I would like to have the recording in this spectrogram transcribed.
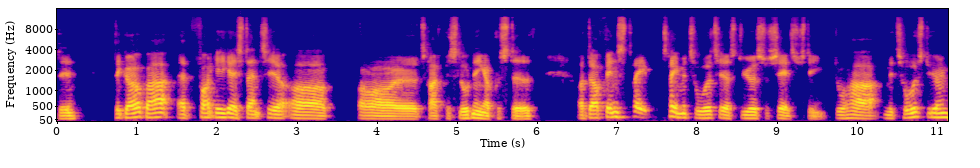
det. Det gør jo bare, at folk ikke er i stand til at, at, at træffe beslutninger på stedet. Og der findes tre, tre metoder til at styre et socialt system. Du har metodestyring.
